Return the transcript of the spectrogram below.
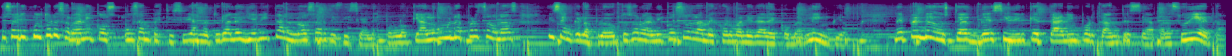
Los agricultores orgánicos usan pesticidas naturales y evitan los artificiales, por lo que algunas personas dicen que los productos orgánicos son la mejor manera de comer limpio. Depende de usted decidir qué tan importante sea para su dieta.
